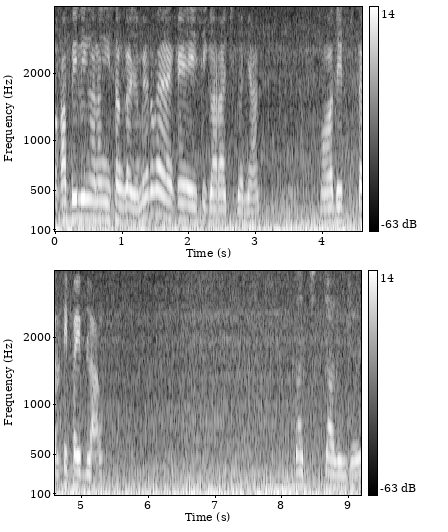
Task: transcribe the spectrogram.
Makabili nga ng isang ganyan. Meron kaya kay AC Garage ganyan? Mga di 35 lang. Dodge Challenger.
